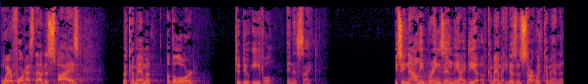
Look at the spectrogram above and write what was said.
Wherefore hast thou despised the commandment of the Lord to do evil in his sight? You see, now he brings in the idea of commandment. He doesn't start with commandment.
